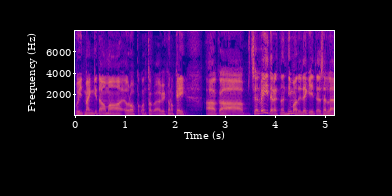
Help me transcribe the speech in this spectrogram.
võid mängida oma Euroopa kontoga ja kõik on okei okay.. aga see on veider, et nad niimoodi tegid ja selle,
